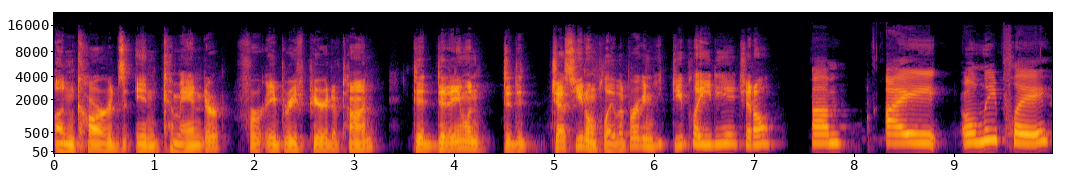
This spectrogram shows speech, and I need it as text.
uncards in commander for a brief period of time. Did did anyone did it Jess you don't play but Brogan do you play EDH at all? Um, I only play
